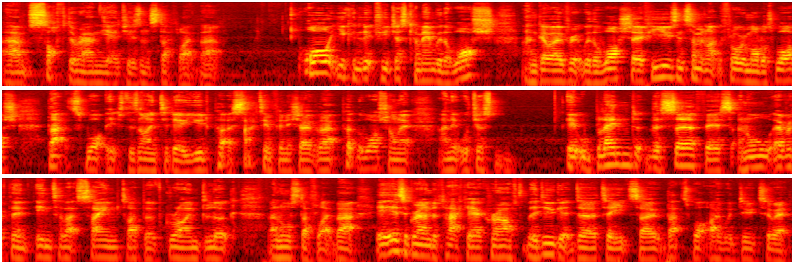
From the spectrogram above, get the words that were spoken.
um, soft around the edges and stuff like that or you can literally just come in with a wash and go over it with a wash. So if you're using something like the Flory Models wash, that's what it's designed to do. You'd put a satin finish over that, put the wash on it, and it will just it will blend the surface and all everything into that same type of grimed look and all stuff like that. It is a ground attack aircraft. They do get dirty, so that's what I would do to it.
